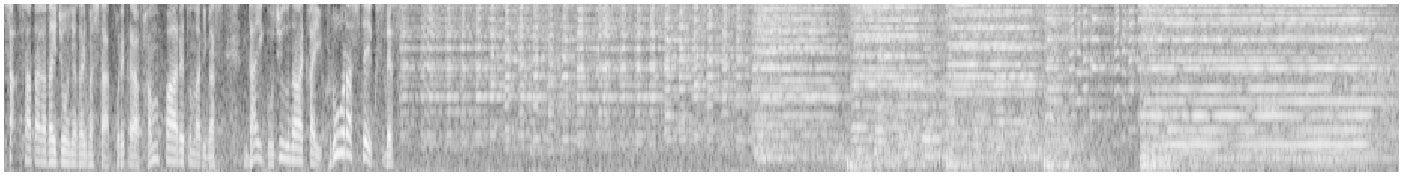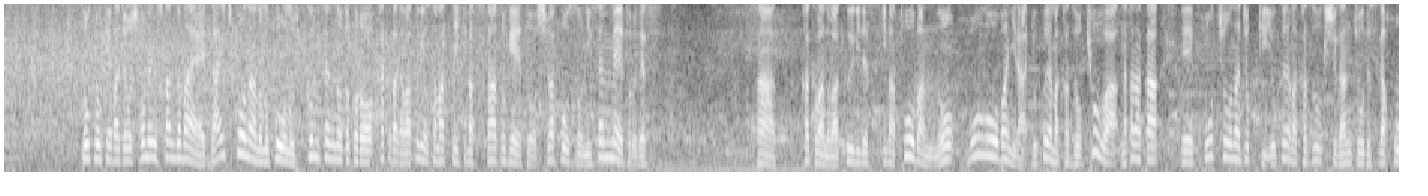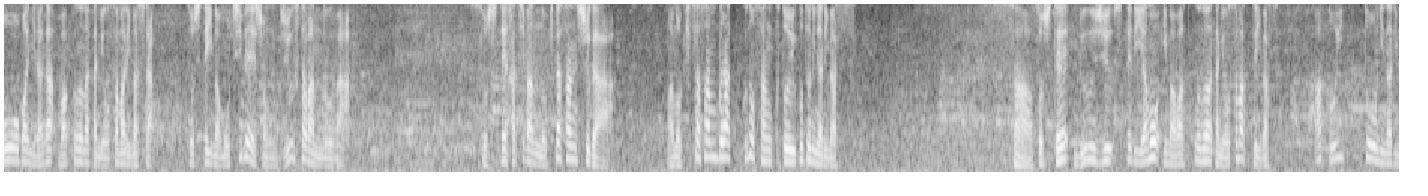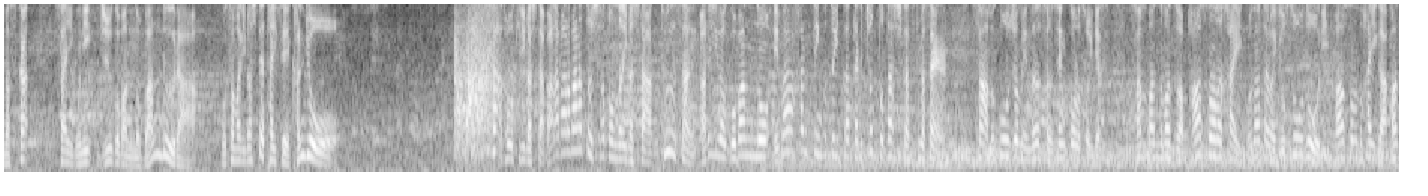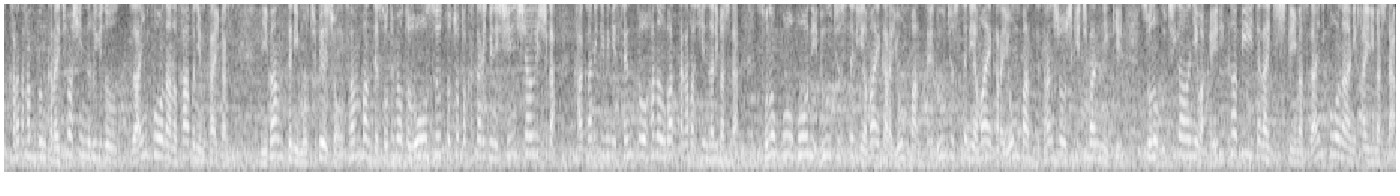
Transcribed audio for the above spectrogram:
さあスターターが台上に上がりました。これからファンファーレとなります。第57回フローラステークスです。東京競馬場正面スタンド前第1コーナーの向こうの引っ込み線のところ各馬が枠に収まっていきます。スタートゲート芝コースの 2000m です。さあ各馬の枠入りです。今当番の鳳凰バニラ横山和夫。今日はなかなか、えー、好調なジョッキー横山和夫騎手頑丈ですが鳳凰バニラが枠の中に収まりました。そして今モチベーション12番の馬。そして8番の北三シュガー。あの北三ブラックの3区ということになります。さあそしてルージュステリアも今枠の中に収まっています。あと1頭になりますか。最後に15番のバンルーラ。収まりまして体制完了。スタートを切りました。バラバラバラとスタートになりました。トゥーさんあるいは5番のエバーハンティングといったあたりちょっとダッシュがつきません。さあ向こう正面のの先行争いです。3番のまずはパーソナルハイ。この辺りは予想通りパーソナルハイがまず体半分から1馬身のリード第2コーナーのカーブに向かいます。2番手にモチベーション3番手外目をとースーッとちょっとかかり気味にシンシアウィッシュがかかり気味に先頭花を奪った形になりました。その後方にルージュステリア前から4番手ルージュステリア前から4番手単勝式1番人気。その内側にはエリカビータが位置しています。第2コーナーに入りました。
